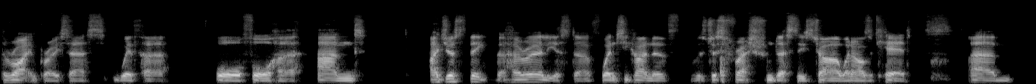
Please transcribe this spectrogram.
the writing process with her or for her, and I just think that her earlier stuff, when she kind of was just fresh from Destiny's Child when I was a kid, um,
